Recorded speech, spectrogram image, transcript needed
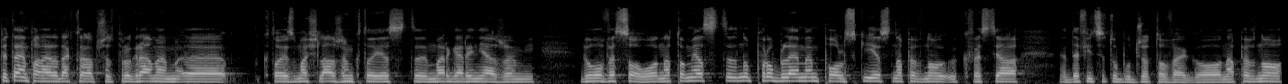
Pytałem pana redaktora przed programem, e, kto jest maślarzem, kto jest e, margaryniarzem i było wesoło. Natomiast e, no, problemem Polski jest na pewno kwestia deficytu budżetowego, na pewno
